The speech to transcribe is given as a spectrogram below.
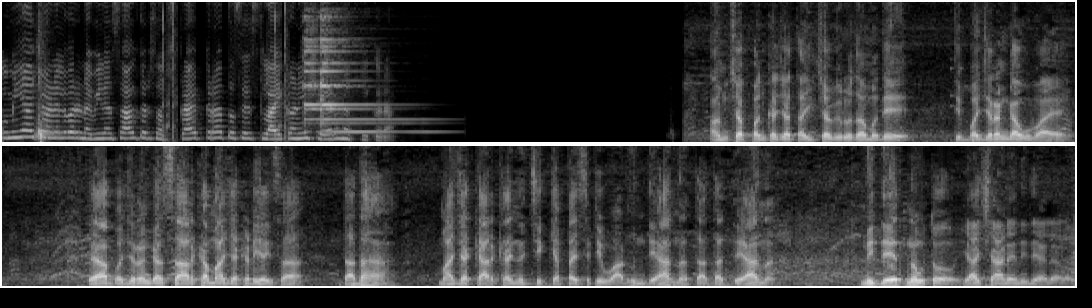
तुम्ही या चॅनलवर नवीन असाल तर सबस्क्राईब करा तसेच लाईक आणि शेअर नक्की करा. आमच्या पंकजाताईच्या विरोधामध्ये ती बजरंगा उभा आहे. त्या बजरंगा सारखा माझ्याकडे यायचा. दादा माझ्या कारखान्याची कॅपॅसिटी वाढून द्या ना दादा द्या ना. मी देत नव्हतो या शाण्याने द्यायला लावली.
